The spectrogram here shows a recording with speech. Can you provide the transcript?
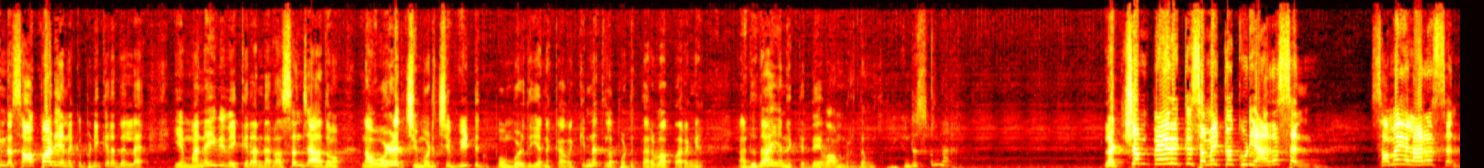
இந்த சாப்பாடு எனக்கு பிடிக்கிறதில்ல. என் மனைவி வைக்கிற அந்த ரசஞ்சாதம் நான் உழைச்சி முடித்து வீட்டுக்கு போகும்பொழுது எனக்கு அவள் கிண்ணத்தில் போட்டு தருவா பாருங்க. அதுதான் எனக்கு தேவாமிர்தம் என்று சொன்னார். லட்சம் பேருக்கு சமைக்கக்கூடிய அரசன் சமையல் அரசன்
